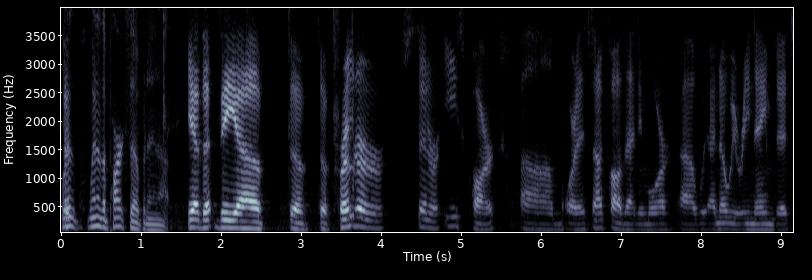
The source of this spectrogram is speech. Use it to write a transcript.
the- When- when are the parks opening up? Yeah. The the uh, the the perimeter center East Park, um, or it's not called that anymore. Uh, we, I know we renamed it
